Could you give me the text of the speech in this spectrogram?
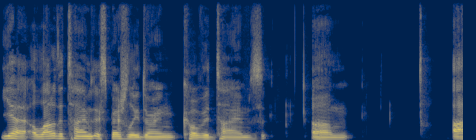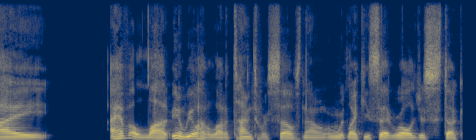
yeah, a lot of the times, especially during COVID times, um, I I have a lot. You know, we all have a lot of time to ourselves now. Like you said, we're all just stuck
